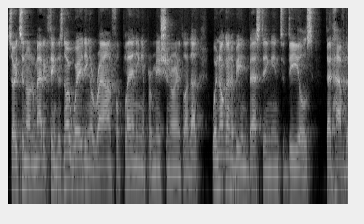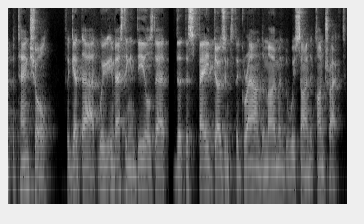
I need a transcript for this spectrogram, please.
So it's an automatic thing. There's no waiting around for planning and permission or anything like that. We're not going to be investing into deals that have the potential. Forget that. We're investing in deals that the, the spade goes into the ground the moment we sign the contract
